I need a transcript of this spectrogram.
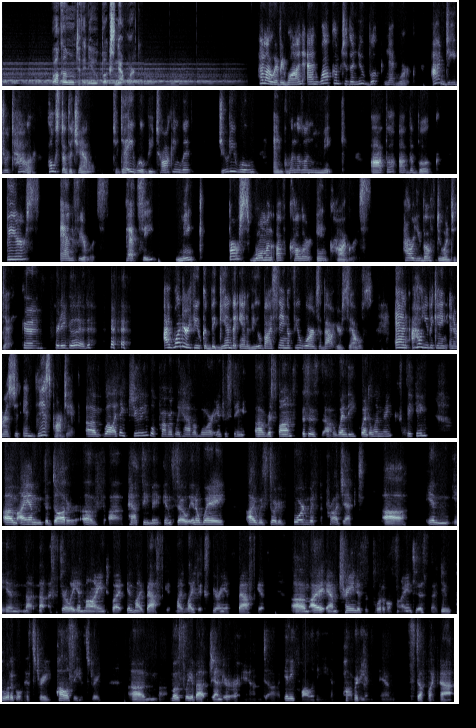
Welcome to the New Books Network. Hello, everyone, and welcome to the New Book Network. I'm Deidre Tyler, host of the channel. Today, we'll be talking with Judy Wu and Gwendolyn Mink, author of the book Fierce and Fearless Patsy Mink, First Woman of Color in Congress. How are you both doing today? Good. Pretty good. I wonder if you could begin the interview by saying a few words about yourselves and how you became interested in this project. Um, well, I think Judy will probably have a more interesting uh, response. This is uh, Wendy Gwendolyn Mink speaking. Um, I am the daughter of uh, Patsy Mink, and so in a way, I was sort of born with the project uh, in in not not necessarily in mind, but in my basket, my life experience basket. Um, I am trained as a political scientist. I do political history, policy history, um, mostly about gender and uh, inequality and poverty and, and stuff like that.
